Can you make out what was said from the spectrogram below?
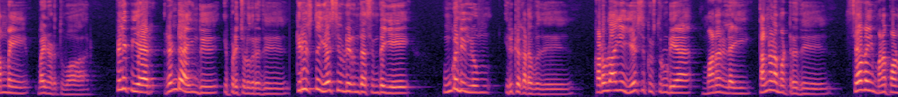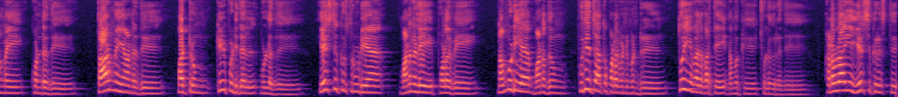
நம்மை வழிநடத்துவார். பிலிப்பியர் ரெண்டு ஐந்து இப்படி சொல்கிறது கிறிஸ்து இயேசுவில் இருந்த சிந்தையே உங்களிலும் இருக்க கடவுது. கடவுளாகிய இயேசு கிறிஸ்துனுடைய மனநிலை தன்னலமற்றது சேவை மனப்பான்மை கொண்டது தாழ்மையானது மற்றும் கீழ்ப்படிதல் உள்ளது. இயேசு கிறிஸ்துனுடைய மனநிலையை போலவே நம்முடைய மனதும் புதிதாக்கப்பட வேண்டும் என்று தூய வேத வார்த்தை நமக்கு சொல்லுகிறது. கடவுளாகிய இயேசு கிறிஸ்து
